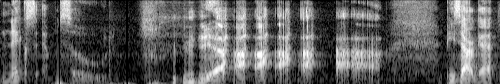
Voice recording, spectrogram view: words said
next episode. Peace out, guys.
